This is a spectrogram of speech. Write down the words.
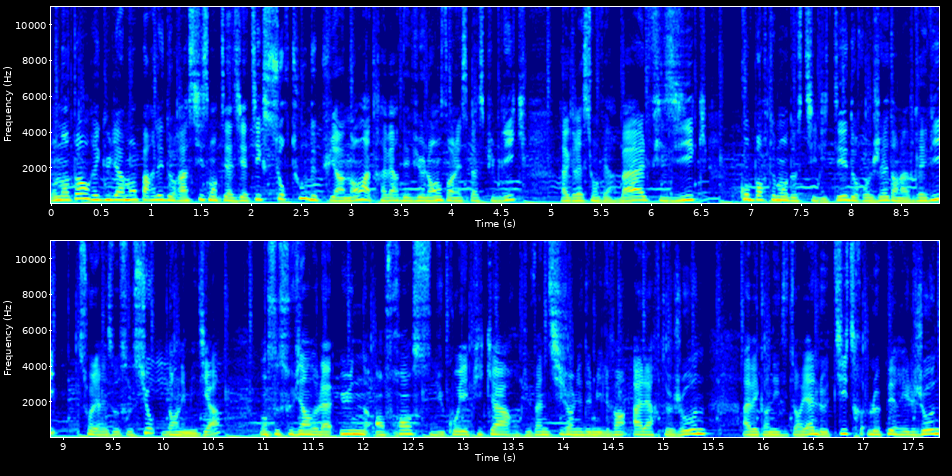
On entend régulièrement parler de racisme anti-asiatique, surtout depuis un an, à travers des violences dans l'espace public, agressions verbales, physiques, comportements d'hostilité, de rejet dans la vraie vie, sur les réseaux sociaux, dans les médias. On se souvient de la une en France du courrier Picard du 26 janvier 2020, Alerte jaune, avec en éditorial le titre Le péril jaune,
